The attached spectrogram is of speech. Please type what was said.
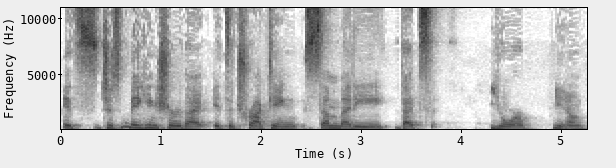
it's just making sure that it's attracting somebody that's your you know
